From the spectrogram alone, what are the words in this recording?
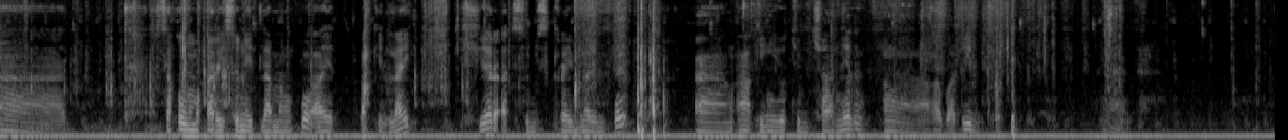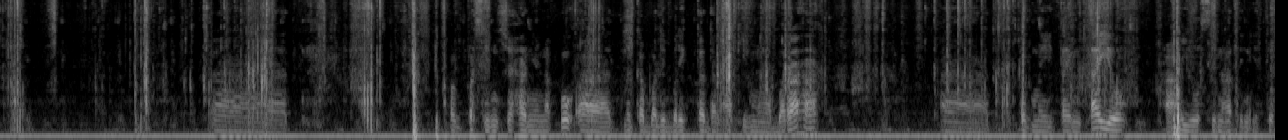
At sa kung makaresonate lamang po ay paki-like, share at subscribe na rin po ang aking YouTube channel mga kapatid. Yan. At pagpasensyahan nyo na po at nagkabalibaliktad ang aking mga baraha. At pag may time tayo, aayusin natin ito.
